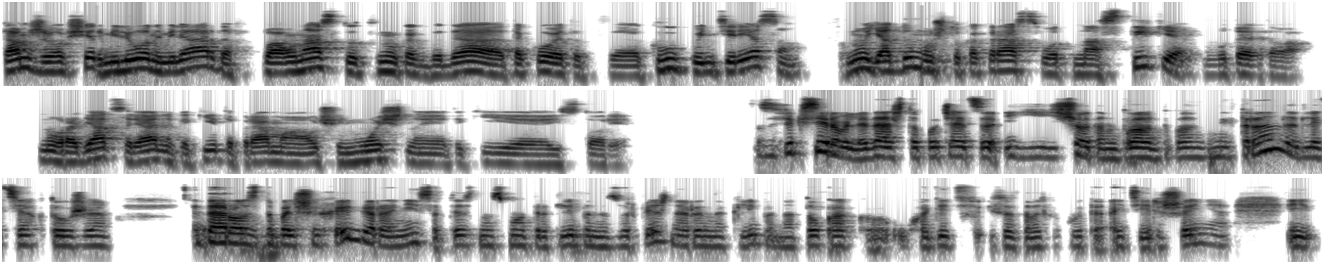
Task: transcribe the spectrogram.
Там же вообще миллионы миллиардов, а у нас тут, ну, как бы, да, такой этот э, клуб по интересам. Но я думаю, что как раз вот на стыке вот этого, ну, родятся реально какие-то прямо очень мощные такие истории. Зафиксировали, да, что получается еще там два дополнительных тренда для тех, кто уже дорос до больших игр, они, соответственно, смотрят либо на зарубежный рынок, либо на то, как э, уходить и создавать какое-то IT-решение. И,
